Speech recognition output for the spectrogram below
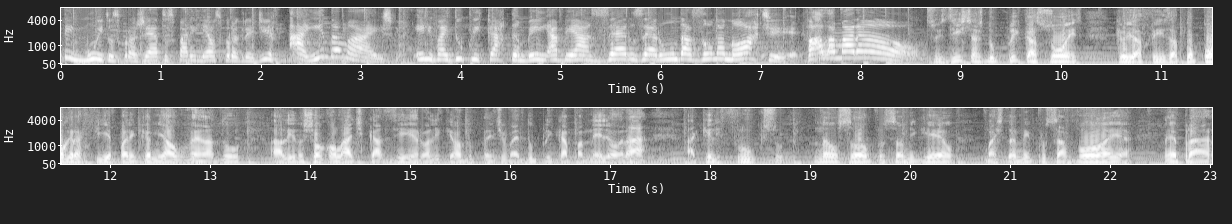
tem muitos projetos para Ilhéus progredir ainda mais. Ele vai duplicar também a BA 001 da Zona Norte. Fala, Marão! Isso existe as duplicações que eu já fiz a topografia para encaminhar o governador ali no chocolate caseiro, ali que é uma, a gente vai duplicar para melhorar aquele fluxo, não só para o São Miguel, mas também para o Savoia, né, para a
